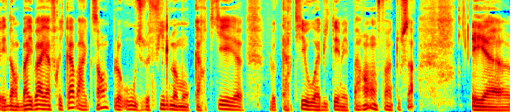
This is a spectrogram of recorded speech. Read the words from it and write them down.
Et dans Bye Bye Africa, par exemple, où je filme mon quartier, euh, le quartier où habitaient mes parents, enfin tout ça, et euh,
